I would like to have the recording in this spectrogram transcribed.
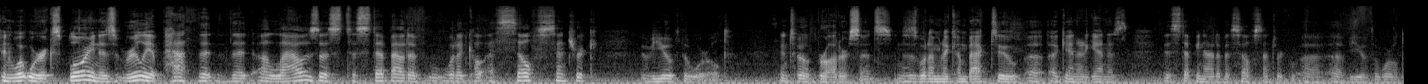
and what we're exploring is really a path that, that allows us to step out of what I'd call a self centric view of the world into a broader sense. And this is what I'm going to come back to uh, again and again is, is stepping out of a self centric uh, uh, view of the world.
